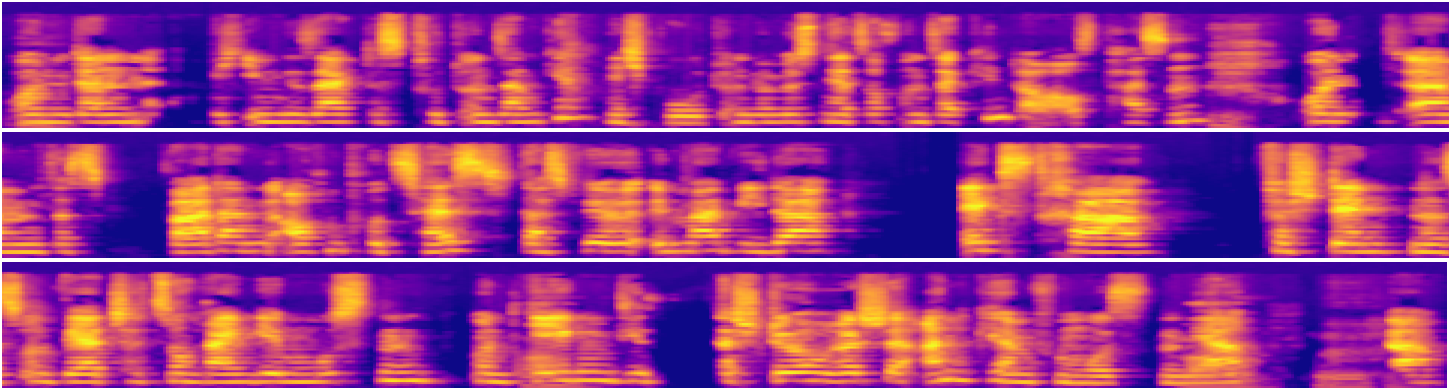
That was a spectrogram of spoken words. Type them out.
Mhm. Und dann habe ich ihm gesagt, das tut unserem Kind nicht gut und wir müssen jetzt auf unser Kind auch aufpassen. Mhm. Und ähm, das war dann auch ein Prozess, dass wir immer wieder extra Verständnis und Wertschätzung reingeben mussten und wow. gegen dieses zerstörerische ankämpfen mussten, wow. ja. Mhm. ja.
